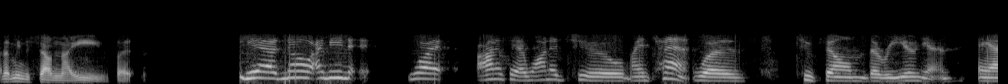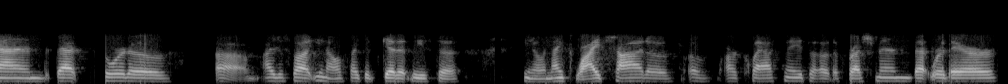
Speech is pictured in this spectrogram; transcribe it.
I don't mean to sound naive, but yeah, no, I mean, what honestly I wanted to. My intent was to film the reunion, and that sort of um, I just thought, you know, if I could get at least a, you know, a nice wide shot of of our classmates, uh, the freshmen that were there,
